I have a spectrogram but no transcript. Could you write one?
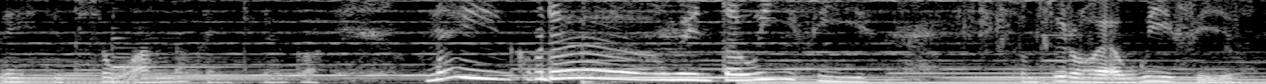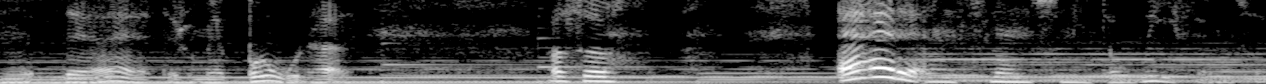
Det är typ så alla tänker nu. Bara, Nej, vi kommer dö om vi inte har wifi. Som tur har jag wifi just nu. Det är eftersom jag bor här. Alltså, är det ens någon som inte har wifi hemma hos sig?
